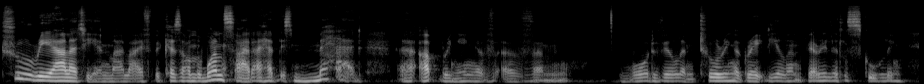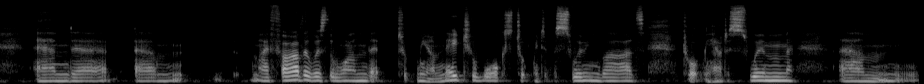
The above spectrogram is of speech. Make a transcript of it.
true reality in my life because on the one side I had this mad uh, upbringing of, of um, vaudeville and touring a great deal and very little schooling, and uh, um, my father was the one that took me on nature walks, took me to the swimming baths, taught me how to swim. Um,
